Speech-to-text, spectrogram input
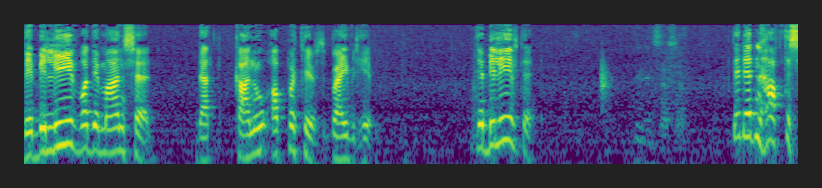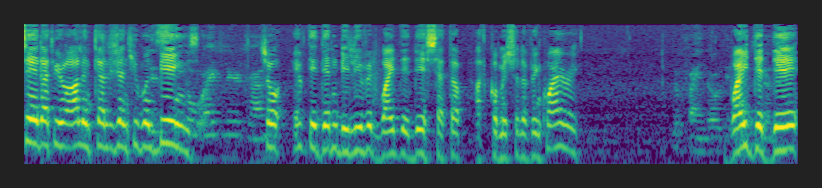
They believe what the man said, that CANU operatives bribed him. They believed it. They didn't say so. They didn't have to say that we're all intelligent human This beings. is quite clear, Khan. So if they didn't believe it, why did they set up a commission of inquiry? To find out. if Why did they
